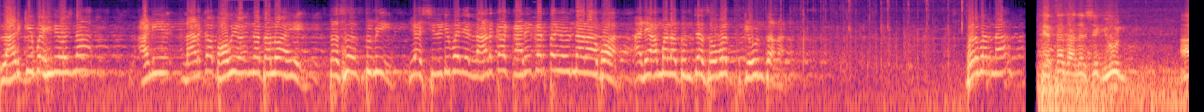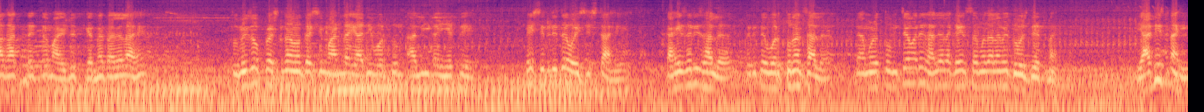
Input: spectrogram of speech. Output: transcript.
लाडकी बहीण योजना आणि लाडका भाऊ योजना चालू आहे तसंच तुम्ही या शिर्डीमध्ये लाडका कार्यकर्ता योजना राबवा आणि आम्हाला तुमच्यासोबत घेऊन चला. बरोबर ना? त्याचाच आदर्श घेऊन आज हा कार्यक्रम आयोजित करण्यात आलेला आहे. तुम्ही जो प्रश्न कशी मांडला यादी वरतून आली का येते हे शिर्डीचं वैशिष्ट्य आहे. काही जरी झालं तरी ते वरतूनच झालं. त्यामुळे तुमच्यामध्ये झालेल्या गैरसमजाला मी दोष देत नाही. यादीच नाही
